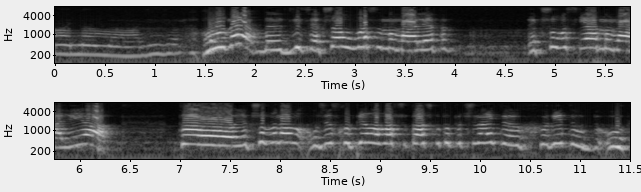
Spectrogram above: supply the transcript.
Аномалія. Головне, е, дивіться, якщо у вас аномалія, так якщо у вас є аномалія, то якщо вона вже схопила вашу тачку, то починайте ходити у, у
